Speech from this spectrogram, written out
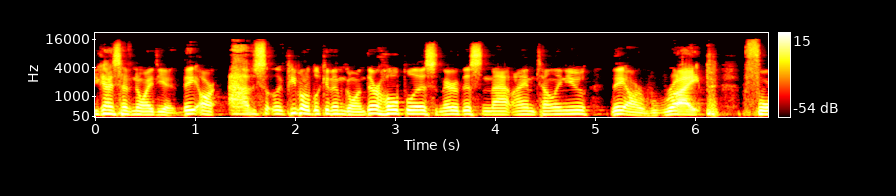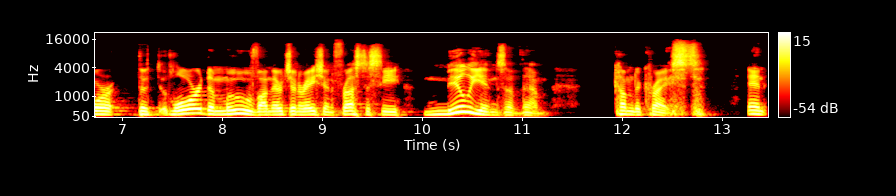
You guys have no idea. They are absolutely, people are looking at them going, they're hopeless and they're this and that. I am telling you, they are ripe for the Lord to move on their generation, for us to see millions of them come to Christ. And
